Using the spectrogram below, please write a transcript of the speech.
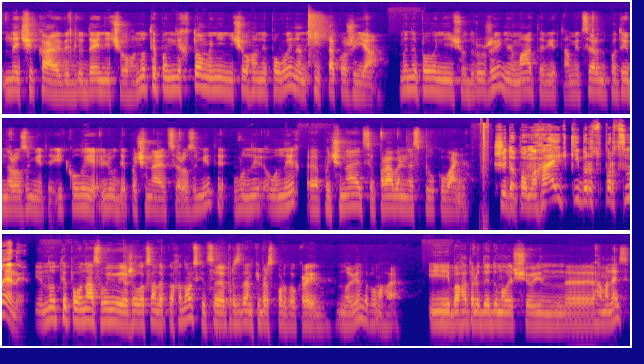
не чекаю від людей нічого. Ну, типу, ніхто мені нічого не повинен, і також я. Ми не повинні нічого дружині, матері там, і це потрібно розуміти. І коли люди починають це розуміти, вони у них е, починається правильне спілкування. Чи допомагають кіберспортсмени? Ну, типу, у нас воює ж Олександр Кохановський, це президент кіберспорту України. Ну він допомагає. І багато людей думали, що він е, гаманець,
